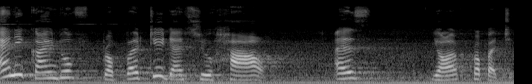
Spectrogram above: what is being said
any kind of property that you have as your property.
